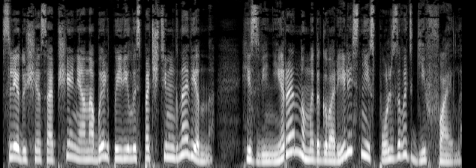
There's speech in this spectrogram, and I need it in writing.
Следующее сообщение Аннабель появилось почти мгновенно. «Извини, Рен, но мы договорились не использовать гиф-файлы».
